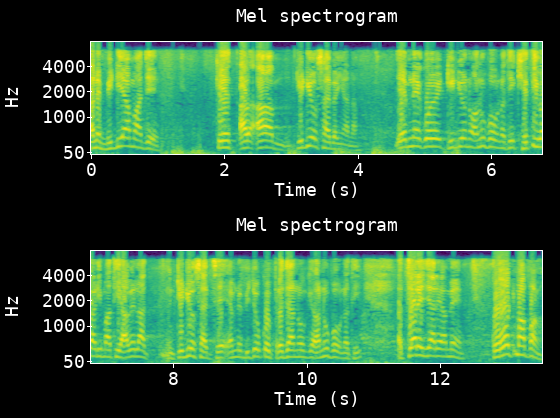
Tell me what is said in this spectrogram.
અને મીડિયામાં જે કે આ ટીડીઓ સાહેબ અહીંયાના એમને કોઈ ટીડીઓનો અનુભવ નથી. ખેતીવાડીમાંથી આવેલા ટીડીઓ સાહેબ છે, એમને બીજો કોઈ પ્રજાનો કે અનુભવ નથી. અત્યારે જ્યારે અમે કોર્ટમાં પણ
